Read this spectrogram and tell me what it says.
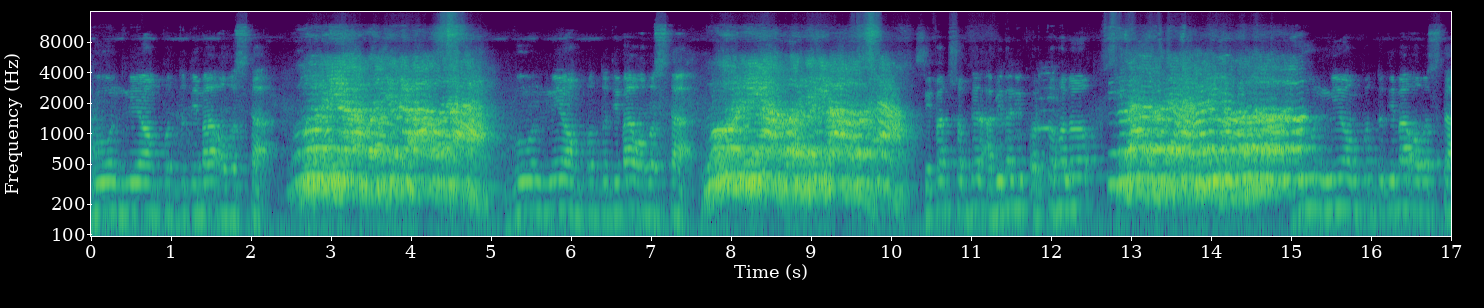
গুণ নিয়ম পদ্ধতি বা অবস্থা। গুণ নিয়ম পদ্ধতি বা অবস্থা। সিফাত শব্দের আবিধানিক অর্থ হলো গুণ নিয়ম পদ্ধতি বা অবস্থা।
